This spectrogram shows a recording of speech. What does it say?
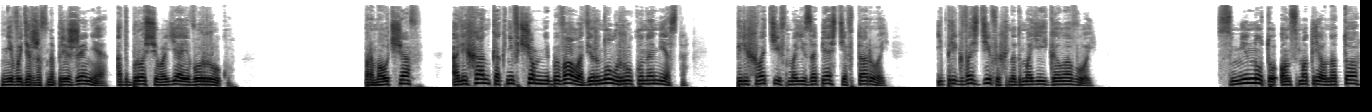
Не выдержав напряжения, отбросила я его руку. Промолчав, Алихан, как ни в чем не бывало, вернул руку на место, перехватив мои запястья второй и пригвоздив их над моей головой. С минуту он смотрел на то,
